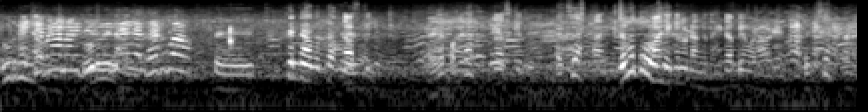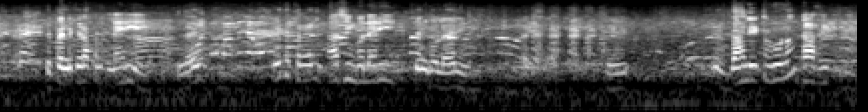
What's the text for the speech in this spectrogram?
ਡੂਢ ਮਹੀਨਾ ਡੂਢ ਮਹੀਨਾ ਤੇ ਕਿੰਨਾ ਦੁੱਧ ਹੁੰਦਾ 10 ਕਿਲੋ। ਹੈਗਾ ਪੱਕਾ? 10 ਕਿਲੋ। ਅੱਛਾ। ਹਾਂਜੀ। ਜਮਾ ਤੋੜ 5 ਕਿਲੋ ਡੰਗ ਦਾ ਸੀ, ਡੱਬੇ ਮਾਰ ਅੱਛਾ। ਤੇ ਪਿੰਡ ਕਿਹੜਾ ਆਪਣਾ? ਲਹਿਰੀ ਹੈ ਜੀ। ਲੈ ਇਹ ਕਿੱਥੇ ਰਹਿ ਆ ਸਿੰਗੋ ਲਹਿਰੀ ਸਿੰਗੋ ਲਹਿਰੀ। ਅੱਛਾ। ਤੇ 10 ਲੀਟਰ ਹੋਣਾ? 10 ਲੀਟਰ। ਦੀ।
